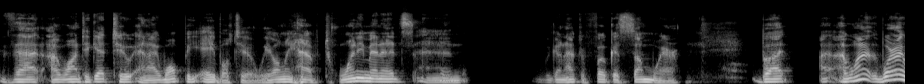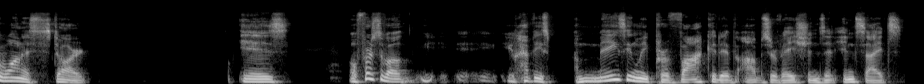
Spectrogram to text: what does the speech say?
that I want to get to, and I won't be able to. We only have 20 minutes, and we're going to have to focus somewhere. But I, I want where I want to start is well, first of all, you have these amazingly provocative observations and insights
